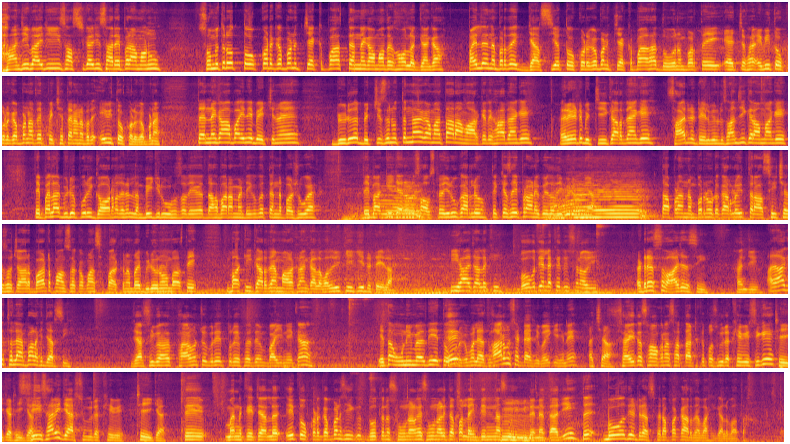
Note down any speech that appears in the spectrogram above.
ਹਾਂਜੀ ਬਾਈ ਜੀ, ਸਤਿ ਸ਼੍ਰੀ ਅਕਾਲ ਜੀ ਸਾਰੇ ਭਰਾਵਾਂ ਨੂੰ। ਸੋ ਮਿੱਤਰੋ, ਤੋਕੜ ਗੱਬਣ ਚੈੱਕ ਪਾਸ ਤਿੰਨ ਗਾਵਾਂ ਦਿਖਾਉਣ ਲੱਗਿਆਗਾ। ਪਹਿਲੇ ਨੰਬਰ ਤੇ ਜਰਸੀ ਆ ਤੋਕੜ ਗੱਬਣ ਚੈੱਕ ਪਾਸ ਆ। ਦੋ ਨੰਬਰ ਤੇ ਐਚ ਇਹ ਵੀ ਤੋਕੜ ਗੱਬਣ ਆ ਤੇ ਪਿੱਛੇ ਤਿੰਨ ਨੰਬਰ ਤੇ ਇਹ ਵੀ ਤੋਕੜ ਗੱਬਣ ਤਿੰਨ ਗਾਂ ਬਾਈ ਨੇ ਵੇਚਣੇ। ਵੀਡੀਓ ਦੇ ਵਿੱਚ ਸਾਨੂੰ ਤਿੰਨਾਂ ਗਾਵਾਂ ਧਾਰਾ ਮਾਰ ਕੇ ਦਿਖਾ ਦਾਂਗੇ ਰੇਟ ਵਿੱਚ ਹੀ ਕਰ ਦਿਆਂਗੇ। ਸਾਰੀ ਡਿਟੇਲ ਵੀ ਤੁਹਾਨੂੰ ਸਾਂਝੀ ਕਰਾਵਾਂਗੇ। ਤੇ ਪਹਿਲਾਂ ਵੀਡੀਓ ਪੂਰੀ ਗੌਰ ਨਾਲ ਦੇਖੋ ਲੰਬੀ ਜ਼ਰੂਰ ਹੋ ਸਕਦੀ ਹੈ। 10 12 ਮਿੰਟ ਕਿਉਂਕਿ ਤਿੰਨ ਪਸ਼ੂ ਹੈ। ਤੇ ਬਾਕੀ ਚੈਨਲ ਨੂੰ ਸਬਸਕ੍ਰਾਈਬ ਜ਼ਰੂਰ ਕਰ ਲਿਓ। ਤੇ ਕਿਸੇ ਪੁਰਾਣੇ ਕੋਈ ਇਦਾਂ ਦੀ ਵੀਡੀਓ ਨਹੀਂ ਆ। ਤਾਂ ਆਪਣਾ ਨੰਬਰ ਨੋਟ ਕਰ ਲਓ ਜੀ 83604 62500 ਆਪਣਾ ਸੰਪਰਕ ਨੰਬਰ ਵੀਡੀਓ ਬਣਾਉਣ ਵਾਸਤੇ। ਬਾਕੀ ਕਰਦੇ ਆ ਮਾਲਕ ਨਾਲ ਗੱਲਬਾਤ ਵੀ ਕੀ ਕੀ ਡਿਟੇਲ ਆ। ਕੀ ਹਾਲ ਚਾਲ ਲੱਖੀ ਬਹੁਤ ਵਧੀਆ ਲੱਖੇ ਤੁਸੀਂ ਸੁਣਾਓ ਜੀ? ਐਡਰੈਸ ਆਵਾਜ਼ ਦੱਸੀ। ਹਾਂਜੀ। ਆ ਕਿੱਥੋਂ ਲੈ ਭਾਲ ਕੇ ਜਰਸੀ? ਜਰਸੀ ਬਾ ਫਾਰਮ ਚ ਵੀਰੇ ਤੁਰੇ ਫਿਰਦੇ ਬਾਈ ਨੇ ਕਾ ਇਹ ਤਾਂ ਊਂ ਨਹੀਂ ਮਿਲਦੀ ਇਹ ਤੋਕੜ ਕੇ ਭਲਿਆ ਤੂੰ। ਫਾਰਮ ਛੱਡਿਆ ਸੀ ਬਾਈ ਕਿਸੇ ਨੇ। ਅੱਛਾ। ਸਾਈ ਤਾਂ ਸੌਂਕ ਨਾਲ 7-8 ਕੇ ਪਸ਼ੂ ਰੱਖੇ ਵੀ ਸੀਗੇ। ਠੀਕ ਆ ਠੀਕ ਆ। ਸੀ ਸਾਰੀ ਜਰਸੀ ਵੀ ਰੱਖੇ ਵੇ। ਠੀਕ ਆ। ਤੇ ਮੰਨ ਕੇ ਚੱਲ ਇਹ ਤੋਕੜ ਗੱਬਣ ਸੀ ਦੋ ਤਿੰਨ ਸੂਣ ਵਾਲੇ ਸੂਣ ਵਾਲੀ ਤਾਂ ਆਪਾਂ ਲੈਂਦੇ ਨਹੀਂ ਨਾ ਸੂਈ ਵੀ ਲੈਣਾ ਤਾਂ ਜੀ। ਤੇ ਬੋਲ ਦੀ ਐਡਰੈਸ ਫਿਰ ਆਪਾਂ ਕਰਦੇ ਆ ਬਾਕੀ ਗੱਲਬਾਤ।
